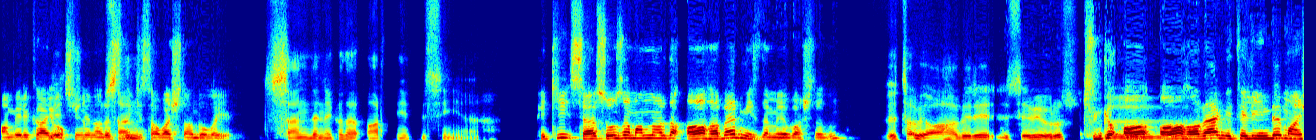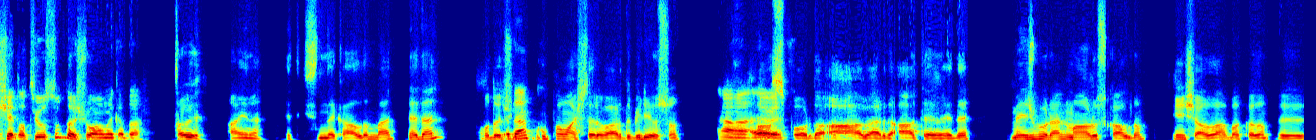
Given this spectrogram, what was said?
Amerika ile Yok Çin'in canım, arasındaki sen- savaştan dolayı. Sen de ne kadar art niyetlisin ya. Peki sen son zamanlarda A Haber mi izlemeye başladın? E, tabii A Haber'i seviyoruz. Çünkü A, Ee, A Haber niteliğinde manşet atıyorsun da şu ana kadar. Tabii aynen. Etkisinde kaldım ben. Neden? O da çünkü Neden? kupa maçları vardı biliyorsun. Ha, A evet. Spor'da, A Haber'de, ATV'de mecburen maruz kaldım. İnşallah bakalım e,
